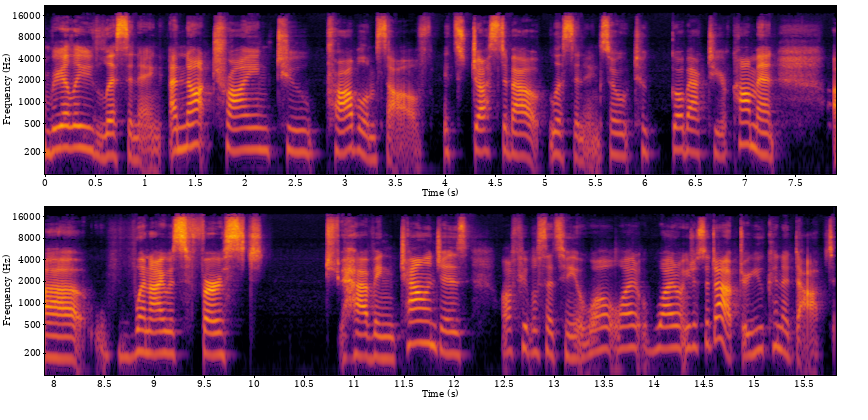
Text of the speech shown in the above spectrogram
really listening and not trying to problem solve. It's just about listening. So, to go back to your comment, uh, when I was first having challenges, a lot of people said to me, Well, why, why don't you just adopt or you can adopt?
